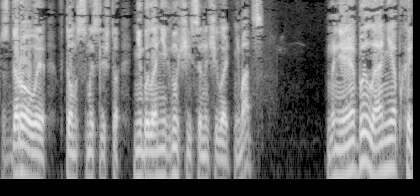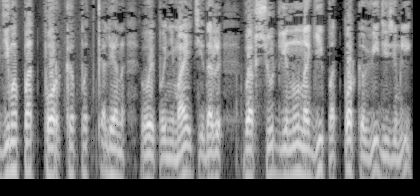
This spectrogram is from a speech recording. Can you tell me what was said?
здоровая в том смысле, что не была негнущейся, начала отниматься. Мне была необходима подпорка под колено, вы понимаете, и даже во всю длину ноги подпорка в виде земли.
